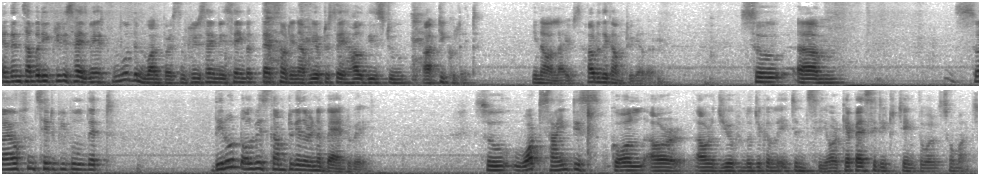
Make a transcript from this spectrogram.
And then somebody criticized me, more than one person criticized me, saying, but that's not enough. We have to say how these two articulate in our lives. How do they come together? So, um, so I often say to people that they don't always come together in a bad way. So, what scientists call our our geological agency or capacity to change the world so much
